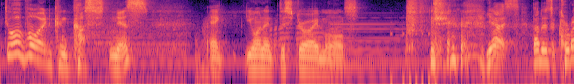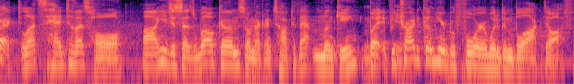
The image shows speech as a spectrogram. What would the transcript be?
to avoid concussness, hey, you want to destroy moles. yes, that is correct. Let's head to this hole. Uh, he just says welcome, so I'm not going to talk to that monkey. But if we tried to come here before, it would have been blocked off.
